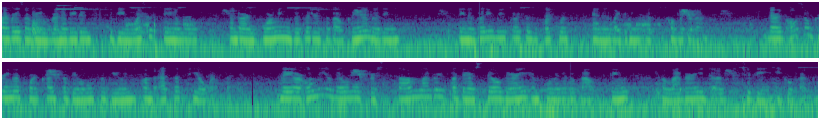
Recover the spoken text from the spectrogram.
libraries are being renovated to be more sustainable and are informing visitors about greener living, sustainability resources, book lists, and enlightening public events. There is also green report cards available for viewing on the SFPL website. They are only available for some libraries, but they are still very informative about things the library does to be eco-friendly.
